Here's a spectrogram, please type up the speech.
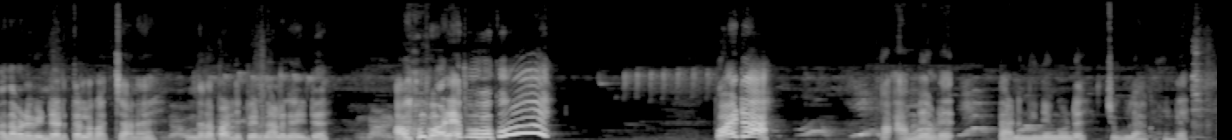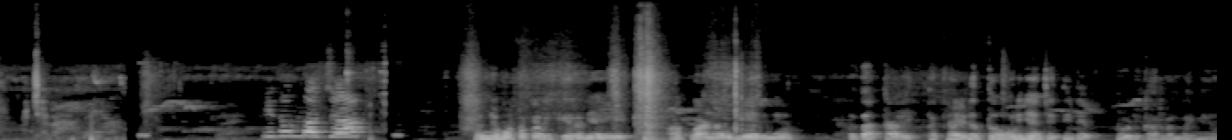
അത് നമ്മുടെ വീടിന്റെ അടുത്തുള്ള കൊച്ചാണ്. ഇന്നലെ പള്ളിപ്പെരുന്നാൾ കഴിഞ്ഞിട്ട് അവൻ പുഴയെ പോക്കൂ പോയിട്ട് അമ്മ അവിടെ തണുങ്ങിനെയും കൊണ്ട് ചൂലാക്കുന്നുണ്ട്. പിന്നെ മുട്ടക്കറിക്ക് റെഡിയായി. ആക്കുവാണ് ഉള്ളി അരിഞ്ഞ് തക്കാളി. തക്കാളിയുടെ തോൽ ഞാൻ ചെത്തിയിട്ട് എപ്പോൾ എടുക്കാറുണ്ട് ഇങ്ങനെ.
